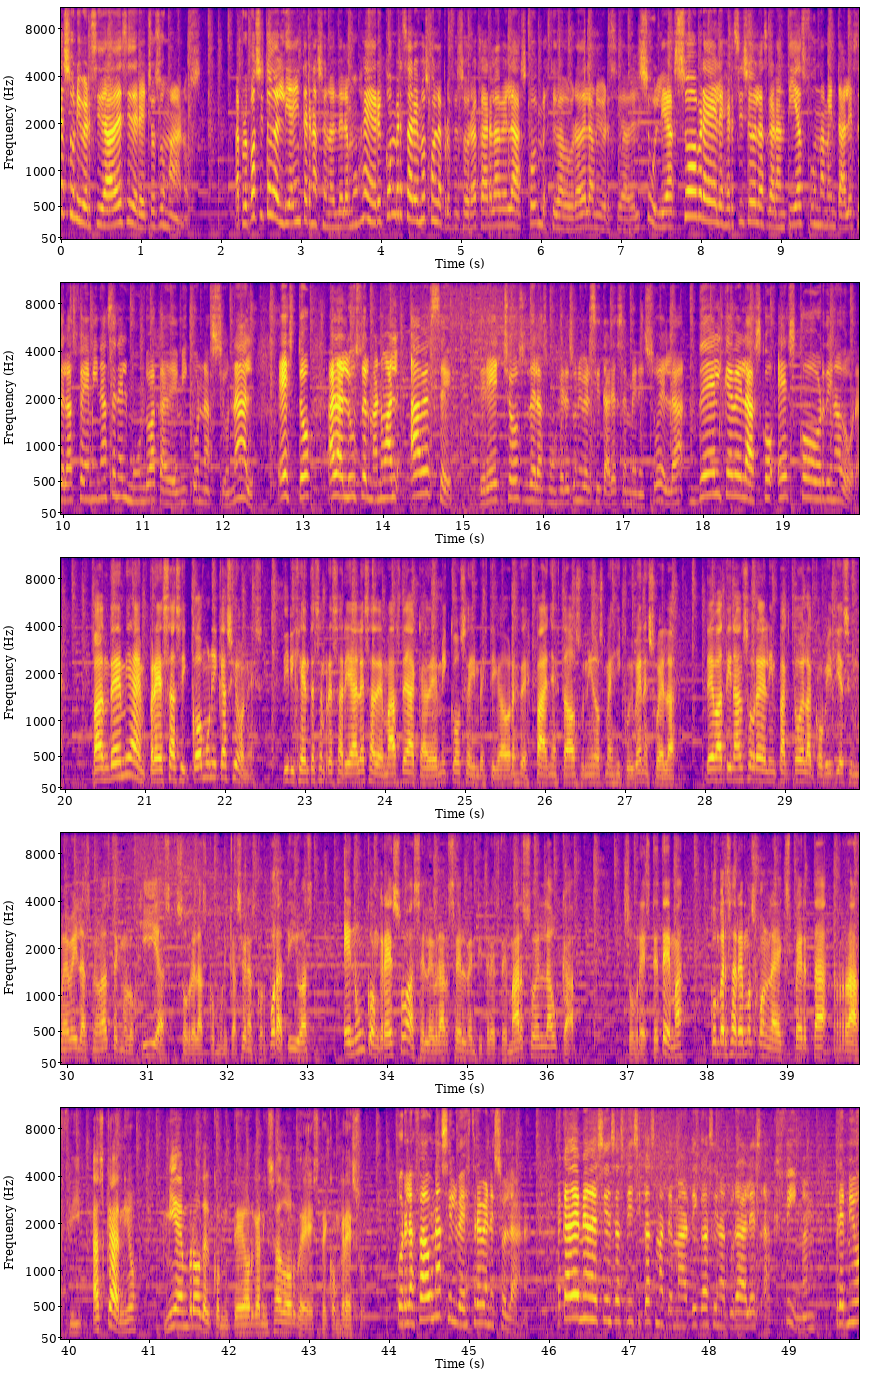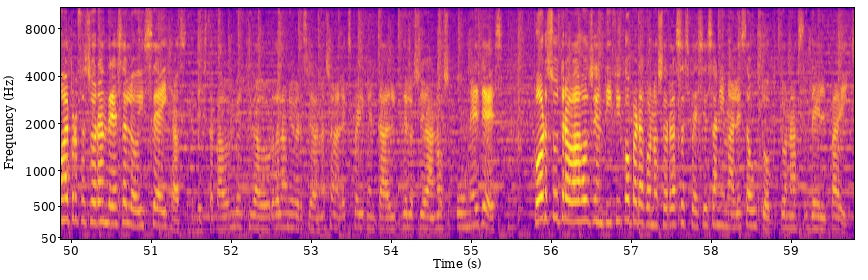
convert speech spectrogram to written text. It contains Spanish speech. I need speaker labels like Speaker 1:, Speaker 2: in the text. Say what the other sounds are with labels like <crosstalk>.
Speaker 1: Universidades y Derechos Humanos. A propósito del Día Internacional de la Mujer, conversaremos con la profesora Carla Velasco, investigadora de la Universidad del Zulia, sobre el ejercicio de las garantías fundamentales de las féminas en el mundo académico nacional. Esto a la luz del manual ABC, Derechos de las Mujeres Universitarias en Venezuela, del que Velasco es coordinadora.
Speaker 2: Pandemia, empresas y comunicaciones. Dirigentes empresariales, además de académicos e investigadores de España, Estados Unidos, México y Venezuela, debatirán sobre el impacto de la COVID-19 y las nuevas tecnologías sobre las comunicaciones corporativas en un congreso a celebrarse el 23 de marzo en la UCAP. Sobre este tema, conversaremos con la experta Rafi Ascanio, miembro del comité organizador de este congreso
Speaker 1: por la fauna silvestre venezolana. La Academia de Ciencias Físicas, Matemáticas y Naturales, ACFIMAN, premió al profesor Andrés Eloy Seijas, destacado investigador de la Universidad Nacional Experimental de los Ciudadanos UNEYES, por su trabajo científico para conocer las especies animales autóctonas del país.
